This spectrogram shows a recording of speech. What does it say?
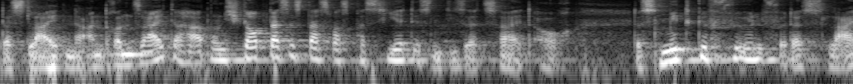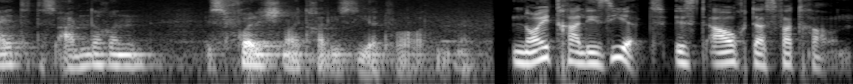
das Leiden der anderen Seite haben. Und ich glaube, das ist das, was passiert ist in dieser Zeit auch. Das Mitgefühl für das Leid des anderen ist völlig neutralisiert worden. Neutralisiert ist auch das Vertrauen.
